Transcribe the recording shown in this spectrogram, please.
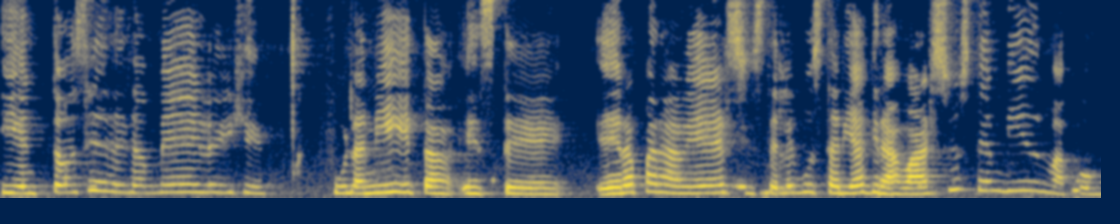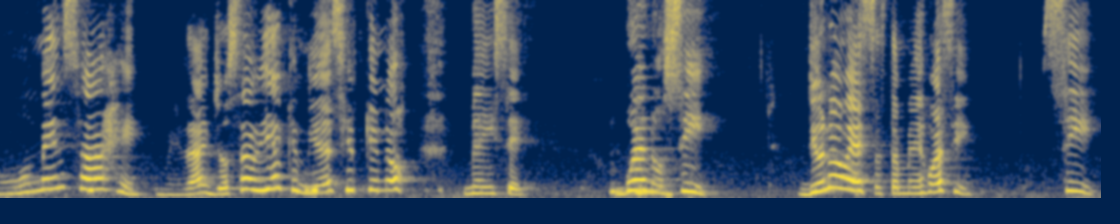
Y entonces le llamé y le dije, fulanita, este, era para ver si usted le gustaría grabarse usted misma con un mensaje, ¿verdad? Yo sabía que me iba a decir que no. Me dice, bueno, sí, de una vez hasta me dejó así, sí,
